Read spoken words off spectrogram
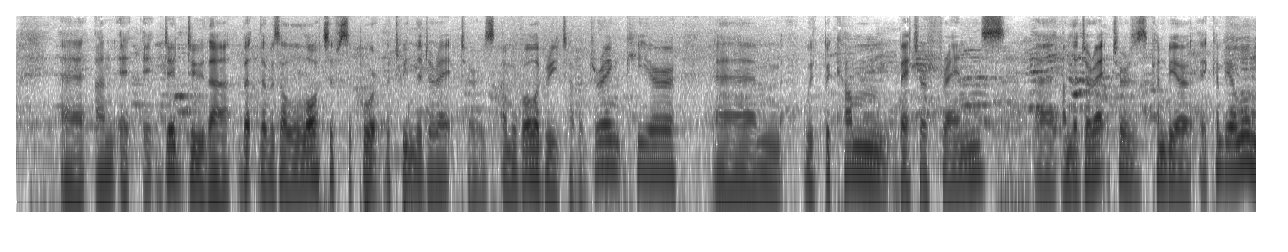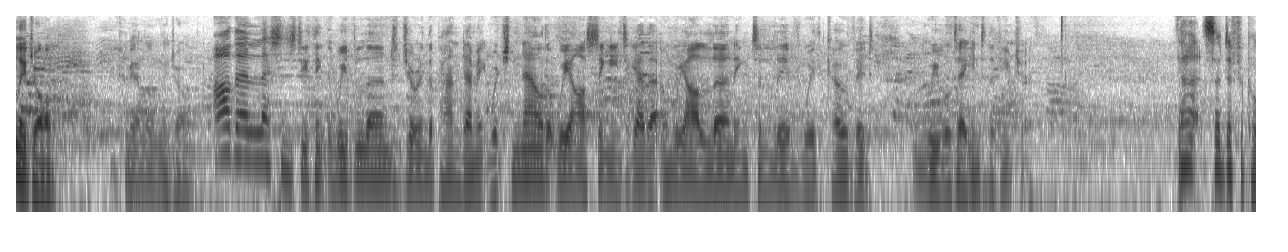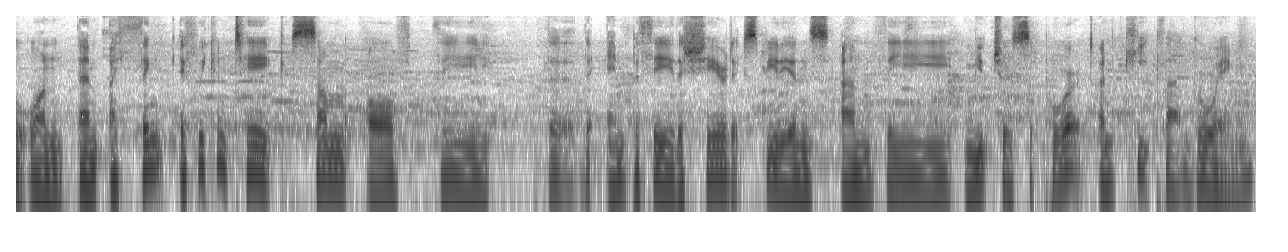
Uh, and it, it did do that, but there was a lot of support between the directors, and we've all agreed to have a drink here. Um, we've become better friends, uh, and the directors can be a it can be a lonely job. It can be a lonely job. Are there lessons, do you think, that we've learned during the pandemic, which now that we are singing together and we are learning to live with COVID, we will take into the future? That's a difficult one. Um, I think if we can take some of the the the empathy, the shared experience, and the mutual support, and keep that going.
